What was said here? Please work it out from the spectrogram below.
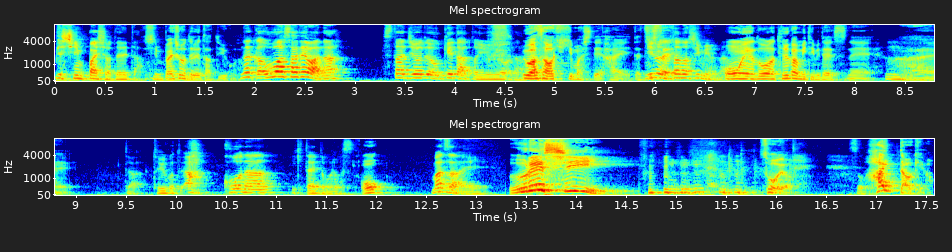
で心配性出れた。う心配性出れたということ。なんか噂ではなスタジオで受けたというような。噂は聞きましてはい。実際楽しみよな。オンエアどうなってるか見てみたいですね、うん。はい。じゃあということであコーナー行きたいと思います。お。まずは、えー、嬉しい。そうよ入ったわけよ。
